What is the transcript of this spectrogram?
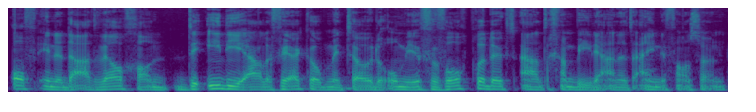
Of inderdaad wel gewoon de ideale verkoopmethode om je vervolgproduct aan te gaan bieden aan het einde van zo'n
